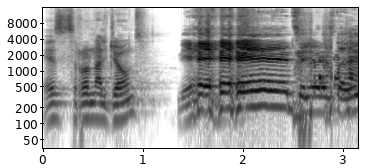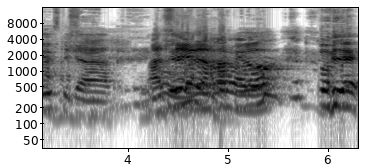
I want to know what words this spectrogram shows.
Es Ronald Jones. Bien, señor estadística. ¿Así de rápido? Oye,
